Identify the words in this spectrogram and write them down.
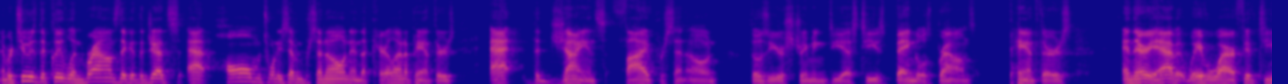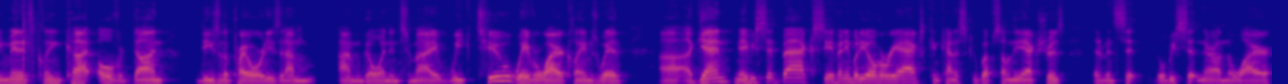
Number two is the Cleveland Browns. They get the Jets at home, 27% owned, and the Carolina Panthers at the Giants, 5% owned. Those are your streaming DSTs Bengals, Browns, Panthers. And there you have it. Waiver wire, 15 minutes, clean cut, overdone. These are the priorities that I'm I'm going into my week two waiver wire claims with. Uh, again, maybe sit back, see if anybody overreacts, can kind of scoop up some of the extras that have been sit. They'll be sitting there on the wire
